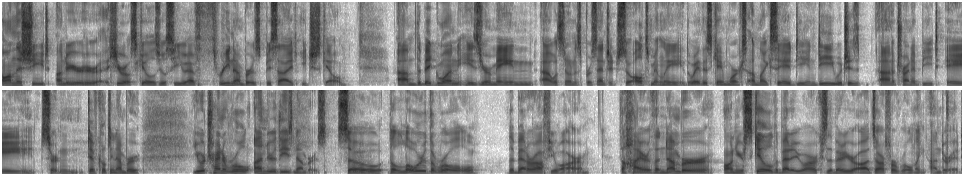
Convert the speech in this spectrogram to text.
on this sheet, under your hero skills, you'll see you have three numbers beside each skill. Um, the big one is your main, uh, what's known as percentage. So ultimately, the way this game works, unlike say a D and D, which is uh, trying to beat a certain difficulty number, you are trying to roll under these numbers. So the lower the roll, the better off you are. The higher the number on your skill, the better you are, because the better your odds are for rolling under it.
